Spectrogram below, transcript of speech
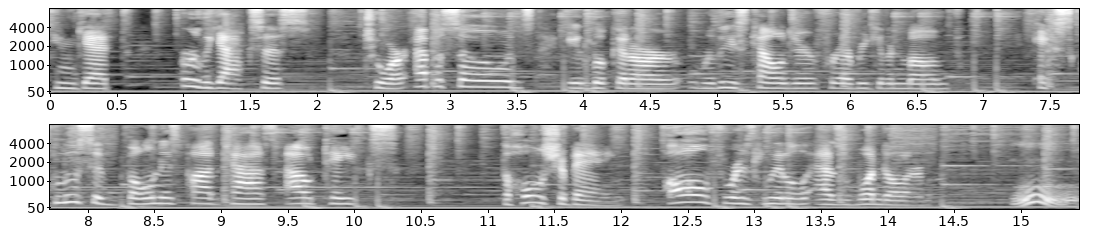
can get early access to our episodes, a look at our release calendar for every given month, exclusive bonus podcasts, outtakes, the whole shebang, all for as little as $1 a month. Ooh.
